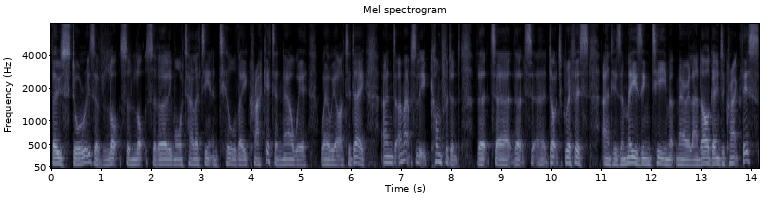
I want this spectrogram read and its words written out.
those stories of lots and lots of early mortality until they crack it. And now we're where we are today. And I'm absolutely confident that, uh, that uh, Dr. Griffiths and his amazing team at Maryland are going to crack this.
